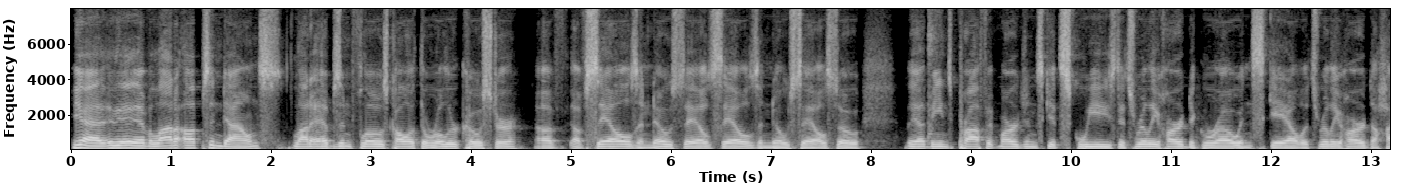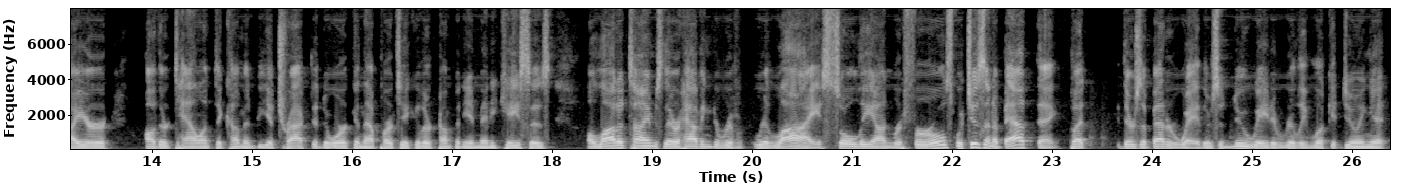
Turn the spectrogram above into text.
Yeah, they have a lot of ups and downs, a lot of ebbs and flows. Call it the roller coaster of, of sales and no sales, sales and no sales. So that means profit margins get squeezed. It's really hard to grow and scale. It's really hard to hire other talent to come and be attracted to work in that particular company in many cases. A lot of times they're having to re- rely solely on referrals, which isn't a bad thing, but there's a better way. There's a new way to really look at doing it.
